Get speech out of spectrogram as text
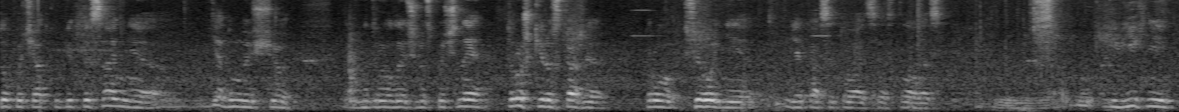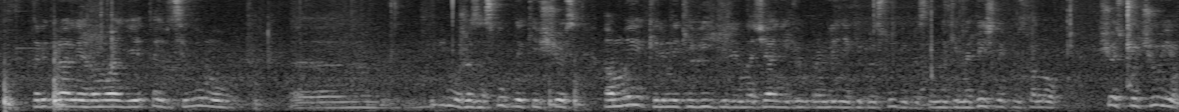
до початку підписання я думаю, що Дмитро Олегович розпочне, трошки розкаже про сьогодні, яка ситуація склалась ну, і в їхній територіальній громаді, та й в цілому. Може заступники щось, а ми, керівники відділів, начальники управління, які присутні, представники медичних установ, щось почуємо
